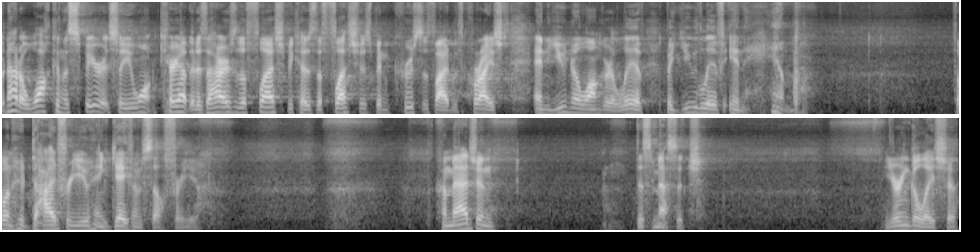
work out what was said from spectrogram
but now to walk in the Spirit so you won't carry out the desires of the flesh because the flesh has been crucified with Christ and you no longer live, but you live in Him. The one who died for you and gave Himself for you. Imagine this message. You're in Galatia,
